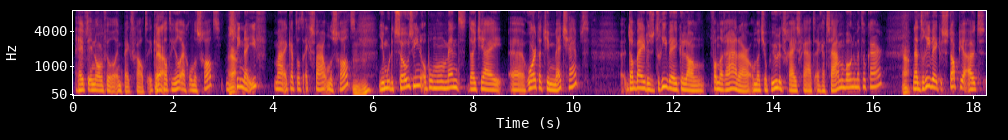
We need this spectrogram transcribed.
Heeft enorm veel impact gehad. Ik heb Ja. dat heel erg onderschat. Misschien naïef, maar ik heb dat echt zwaar onderschat. Je moet het zo zien, op het moment dat jij eh, hoort dat je een match hebt... dan ben je dus drie weken lang van de radar... omdat je op huwelijksreis gaat en gaat samenwonen met elkaar. Ja. Na drie weken stap je uit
